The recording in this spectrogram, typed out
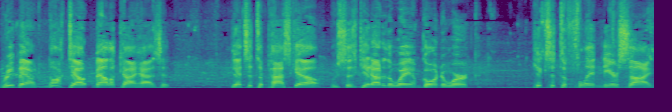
Rebound, knocked out. Malachi has it. Gets it to Pascal, who says, Get out of the way, I'm going to work. Kicks it to Flynn, near side.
